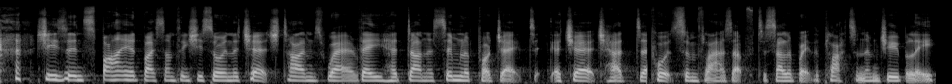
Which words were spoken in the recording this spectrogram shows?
She's she's inspired by something she saw in the church times where they had done a similar project. A church had uh, put some flowers up to celebrate the Platinum Jubilee.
